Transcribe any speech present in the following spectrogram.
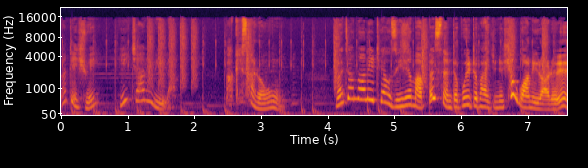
မတင်ရွှေရေးချပြီပြီလားဘာကိစ္စတော့ မကျန်းသားလေးတယောက်ဈေးထဲမှာပတ်စံတပွေးတစ်ပိုက်ကြီးနဲ့ရှောက်သွားနေတာတဲ့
